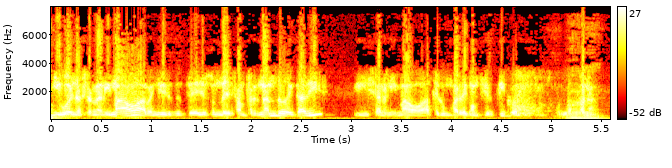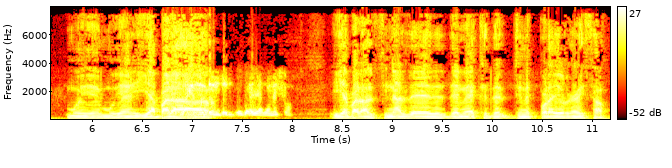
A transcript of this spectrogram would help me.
y bueno se han animado a venir de ellos son de San Fernando de Cádiz y se han animado a hacer un par de concierticos en la zona Muy bien, muy bien. Y ya para, muy contento vaya con eso y ya para el final de, de mes que te- tienes por ahí organizado.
